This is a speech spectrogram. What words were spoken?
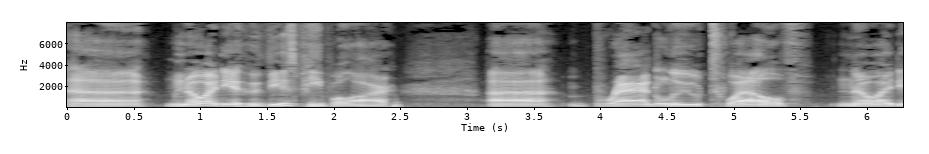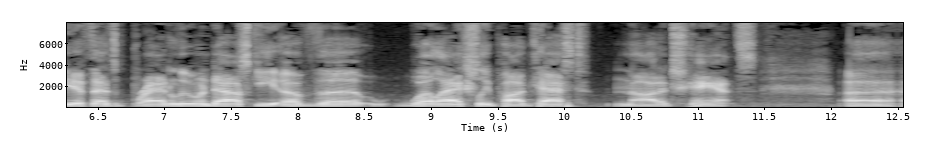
Uh, no idea who these people are. Uh, Brad Lou 12. No idea if that's Brad Lewandowski of the Well Actually podcast. Not a chance. Uh,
